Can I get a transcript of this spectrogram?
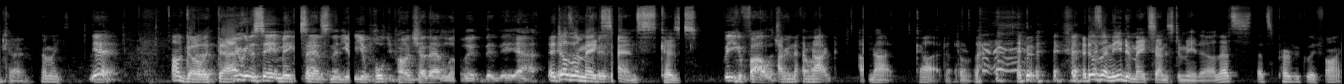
okay. That makes, yeah. I'll go with that. You're going to say it makes sense, and then you, you pulled your punch on that a little bit. Yeah, it doesn't make It- sense because but you can follow. the train I'm, I'm not I'm not God. I don't. Know. it doesn't need to make sense to me though. That's that's perfectly fine.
